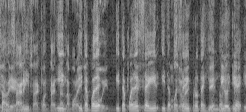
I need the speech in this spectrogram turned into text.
saber salir. ¿sabes cuánta gente Y, anda por ahí y te puedes, y te puedes Este, seguir y te puedes seguir protegiendo. Digo, Así que, y,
